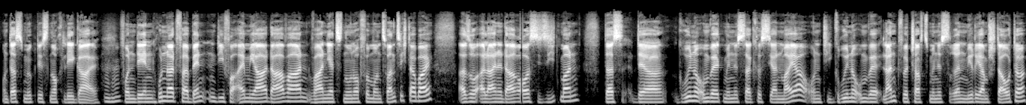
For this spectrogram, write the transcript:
und das möglichst noch legal. Mhm. Von den 100 Verbänden, die vor einem Jahr da waren, waren jetzt nur noch 25 dabei. Also alleine daraus sieht man, dass der grüne Umweltminister Christian Mayer und die grüne Umwelt Landwirtschaftsministerin Miriam Stauter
